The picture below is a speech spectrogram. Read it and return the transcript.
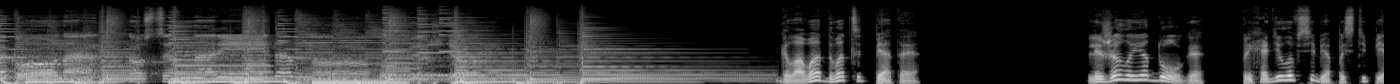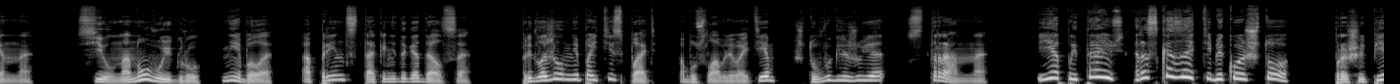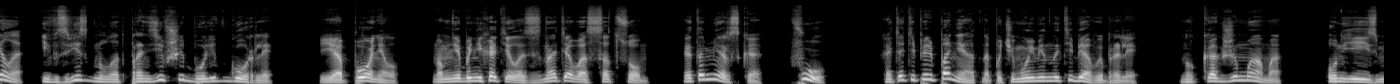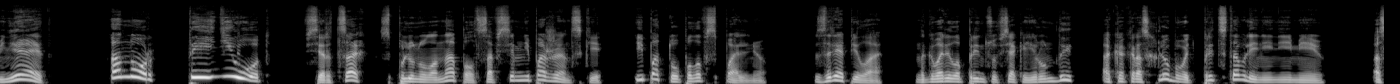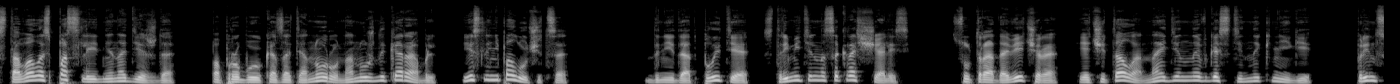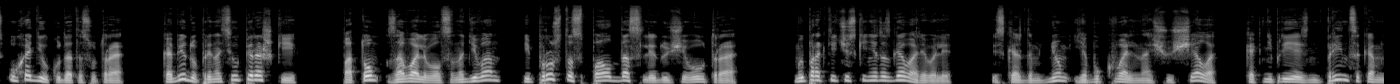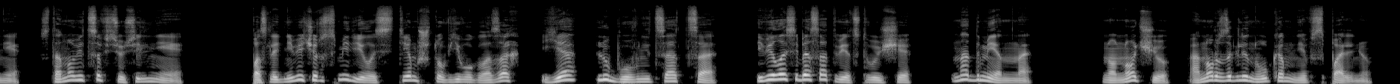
закона, но сценарий давно. Глава 25. Лежала я долго, приходила в себя постепенно. Сил на новую игру не было, а принц так и не догадался. Предложил мне пойти спать, обуславливая тем, что выгляжу я странно. «Я пытаюсь рассказать тебе кое-что», — прошипела и взвизгнула от пронзившей боли в горле. «Я понял, но мне бы не хотелось знать о вас с отцом. Это мерзко. Фу! Хотя теперь понятно, почему именно тебя выбрали. Но как же мама? Он ей изменяет?» «Анор, ты идиот!» В сердцах сплюнула на пол совсем не по-женски и потопала в спальню. Зря пила, наговорила принцу всякой ерунды, а как расхлебывать представлений не имею. Оставалась последняя надежда. Попробую указать Анору на нужный корабль, если не получится. Дни до отплытия стремительно сокращались. С утра до вечера я читала найденные в гостиной книги. Принц уходил куда-то с утра, к обеду приносил пирожки, потом заваливался на диван и просто спал до следующего утра. Мы практически не разговаривали, и с каждым днем я буквально ощущала, как неприязнь принца ко мне становится все сильнее. Последний вечер смирилась с тем, что в его глазах я любовница отца, и вела себя соответствующе, надменно. Но ночью Анор заглянул ко мне в спальню.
